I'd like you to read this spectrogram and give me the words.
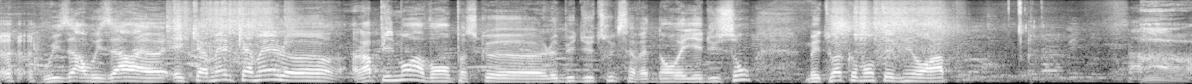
Wizard, Wizard. euh, et Kamel, Kamel, euh, rapidement avant, parce que le but du truc, ça va être d'envoyer du son. Mais toi, comment t'es venu au rap? Ah,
